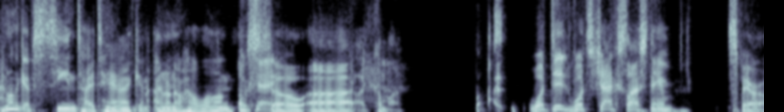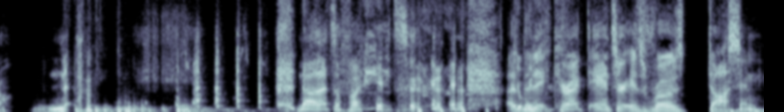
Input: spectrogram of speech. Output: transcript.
I don't think I've seen Titanic, and I don't know how long. Okay. So, uh, God, come on. What did what's Jack's last name? Sparrow. No, no that's a funny answer. We- the correct answer is Rose Dawson.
